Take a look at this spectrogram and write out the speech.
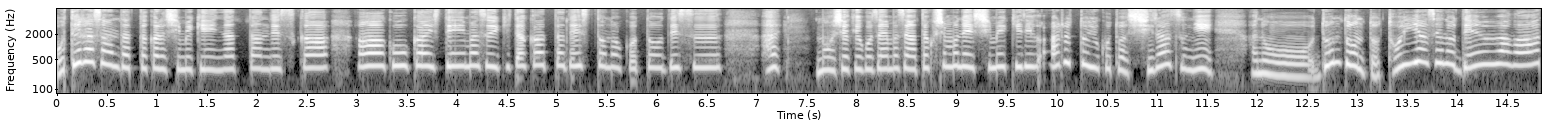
お寺さんだったから締め切りになったんですか？ああ、後悔しています。行きたかったです。とのことです。はい。申し訳ございません。私もね、締め切りがあるということは知らずに、あの、どんどんと問い合わせの電話があっ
